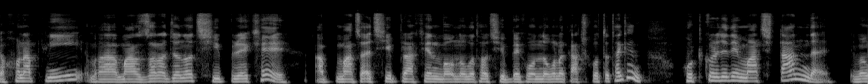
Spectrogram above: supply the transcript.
যখন আপনি মাছ ধরার জন্য ছিপ রেখে মাচায় ছিপ রাখেন বা অন্য কোথাও ছিপ রেখে অন্য কোনো কাজ করতে থাকেন, হুট করে যদি মাছ টান দেয় এবং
